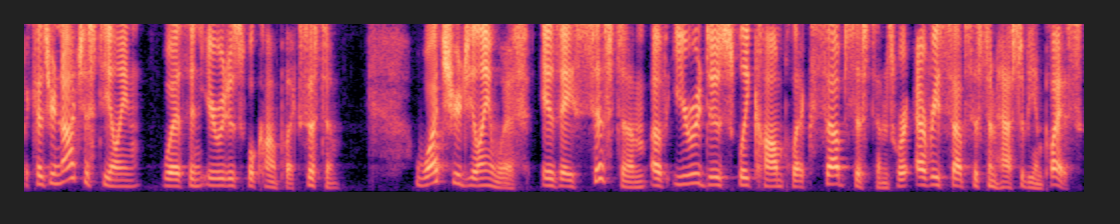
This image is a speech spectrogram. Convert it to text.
because you're not just dealing with an irreducible complex system. What you're dealing with is a system of irreducibly complex subsystems where every subsystem has to be in place.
